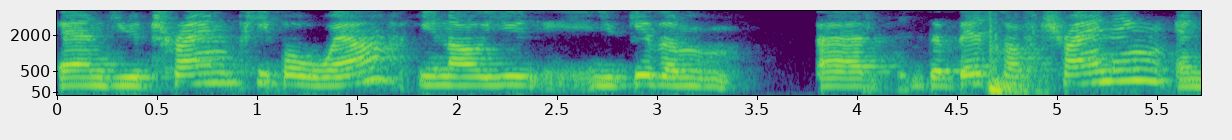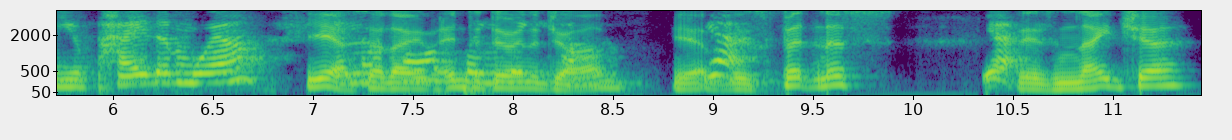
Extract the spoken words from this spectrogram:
And you train people well. You know, you you give them uh, the best of training and you pay them well. Yeah, so they're into doing the job. Yeah, yeah, there's fitness. Yeah, there's nature.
